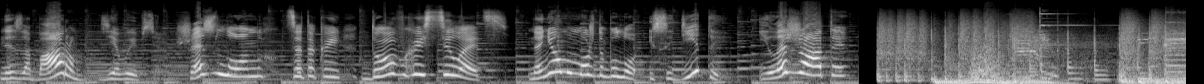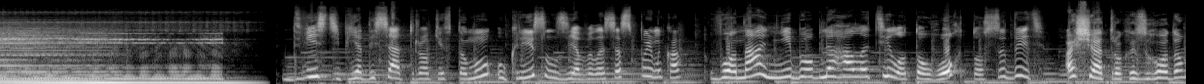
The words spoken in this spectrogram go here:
Незабаром з'явився шезлонг. Це такий довгий стілець. На ньому можна було і сидіти, і лежати. 250 років тому у крісел з'явилася спинка. Вона ніби облягала тіло того, хто сидить. А ще трохи згодом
